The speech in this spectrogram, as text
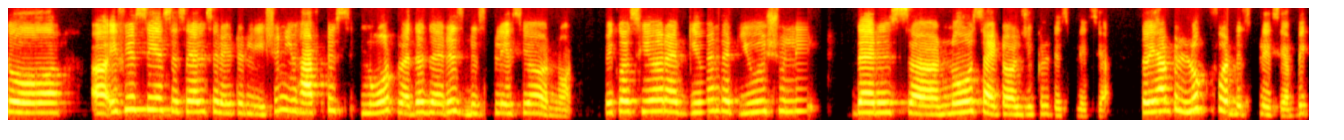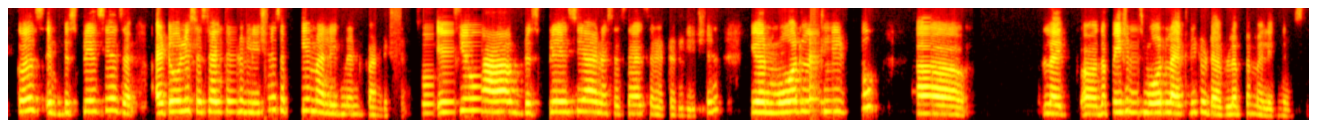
So uh, if you see a sessile serrated lesion, you have to note whether there is dysplasia or not. Because here I've given that usually there is uh, no cytological dysplasia. So you have to look for dysplasia because if dysplasia is, a, I told you sessile serrated lesion is a pre-malignant condition. So if you have dysplasia in a sessile serrated lesion, you are more likely to, uh, like uh, the patient is more likely to develop a malignancy.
